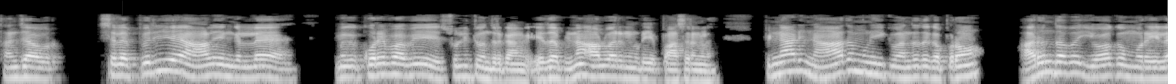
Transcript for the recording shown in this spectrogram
தஞ்சாவூர். சில பெரிய ஆலயங்கள்ல மிக குறைவாவே சொல்லிட்டு வந்திருக்காங்க. எது அப்படின்னா ஆழ்வார்களினுடைய பாசுரங்களை. பின்னாடி நாதமுனிக்கு வந்ததுக்கு அப்புறம் அருந்தவ யோக முறையில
